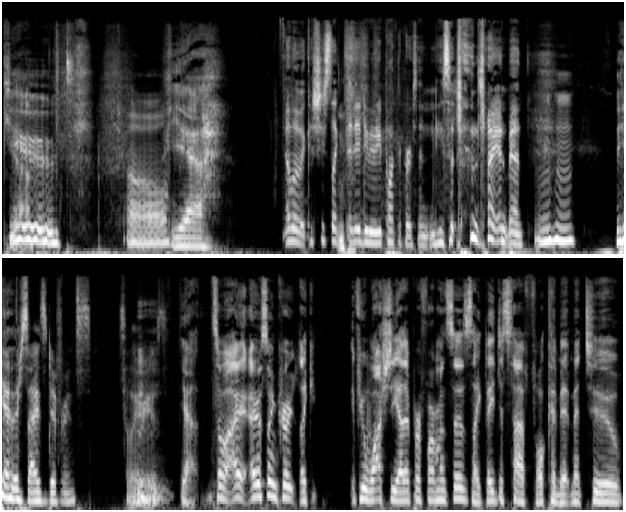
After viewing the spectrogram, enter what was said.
cute. Oh, Yeah. I love it because she's like an itty bitty pocket person and he's such a giant man. mm-hmm. Yeah, their size difference. It's hilarious. Yeah. So I, I also encourage, like, if you watch the other performances, like, they just have full commitment to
